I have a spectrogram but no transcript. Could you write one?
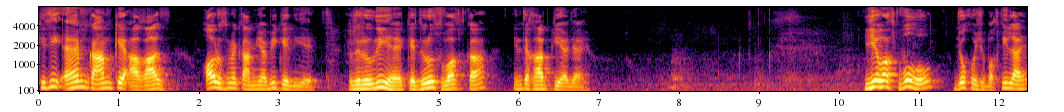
کسی اہم کام کے آغاز اور اس میں کامیابی کے لیے ضروری ہے کہ درست وقت کا انتخاب کیا جائے۔ یہ وقت وہ ہو جو خوش بختی لائے۔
